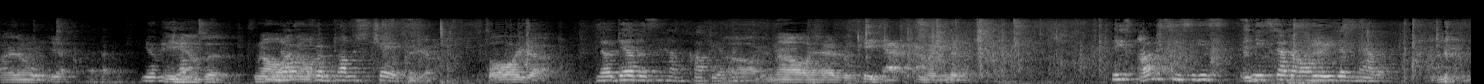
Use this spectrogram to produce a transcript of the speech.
I don't, Yeah, I have. You have He Tom- has it. no, I No, don't. from Thomas Chase. There you go. That's all I got. No, Dale doesn't have a copy of it. Uh, I'll give you- No, I had was He has it. my minutes. He's, honestly, he's, he's, he's got it all here, he doesn't have it.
